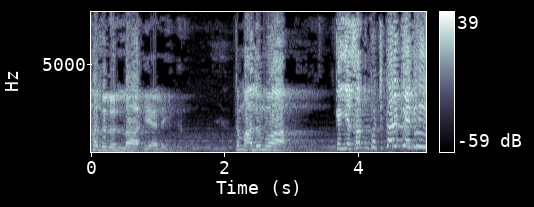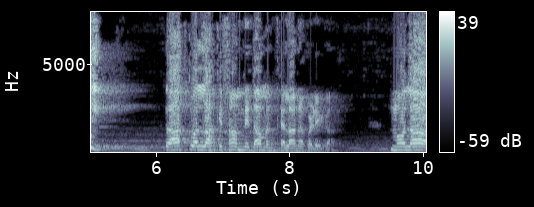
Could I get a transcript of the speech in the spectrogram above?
فضل اللہ علیہ تو معلوم ہوا کہ یہ سب کچھ کر کے بھی رات کو اللہ کے سامنے دامن پھیلانا پڑے گا۔ مولا،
